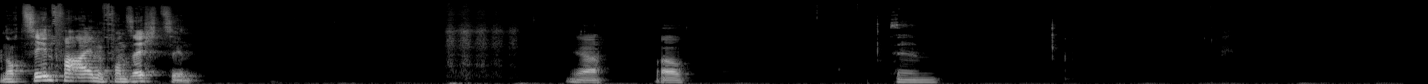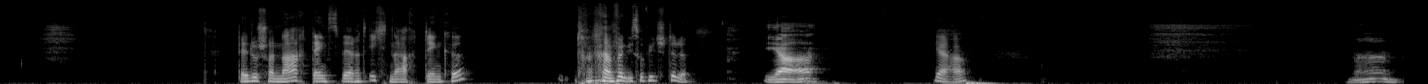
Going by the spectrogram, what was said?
Noch zehn Vereine von 16. Ja. Wow. Ähm. Wenn du schon nachdenkst, während ich nachdenke, dann haben wir nicht so viel Stille. Ja. Ja, Mann.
